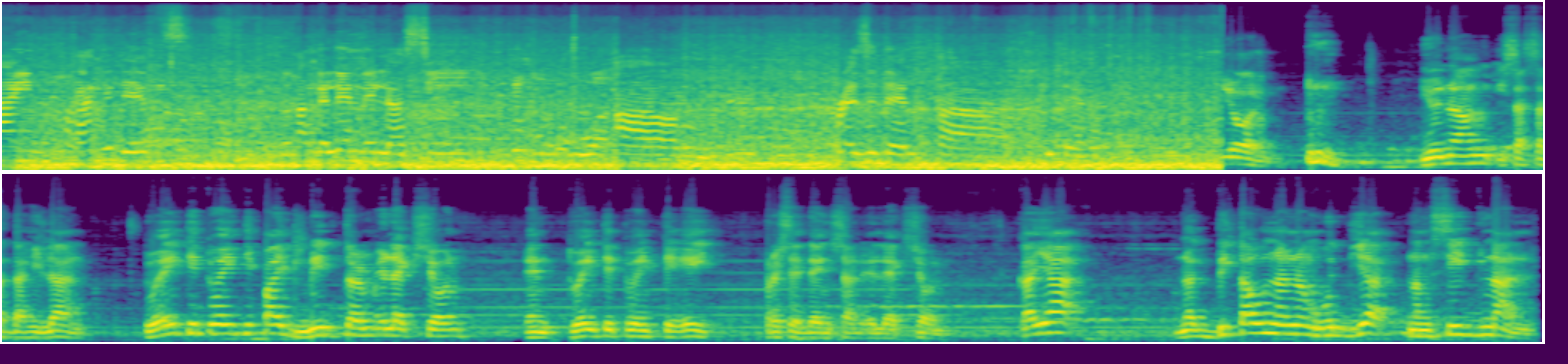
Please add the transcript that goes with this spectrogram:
nine candidates, tanggalin nila si um, President ah, Duterte. Yun. Yun ang isa sa dahilan. 2025 midterm election and 2028 presidential election. Kaya nagbitaw na ng hudyat ng signal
